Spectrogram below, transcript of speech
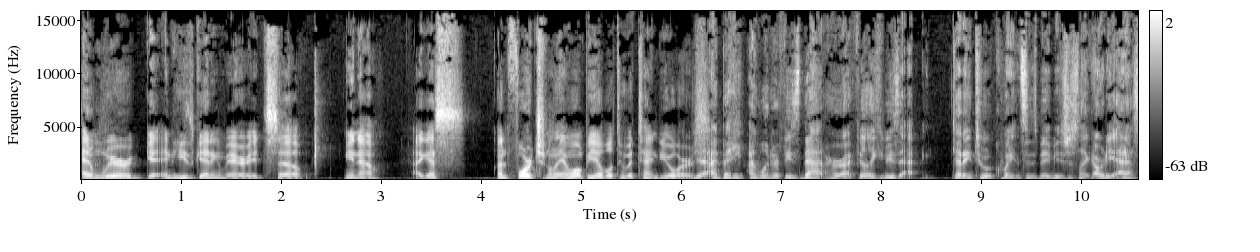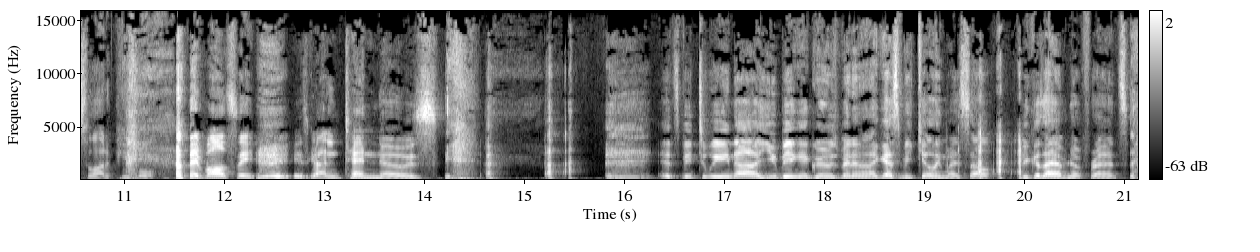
and we're get, and he's getting married, so you know, I guess unfortunately I won't be able to attend yours. Yeah, I bet. He, I wonder if he's that hurt. I feel like if he's a- getting to acquaintances, maybe he's just like already asked a lot of people. They've all seen he's gotten ten no's. it's between uh, you being a groomsman and I guess me killing myself because I have no friends.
